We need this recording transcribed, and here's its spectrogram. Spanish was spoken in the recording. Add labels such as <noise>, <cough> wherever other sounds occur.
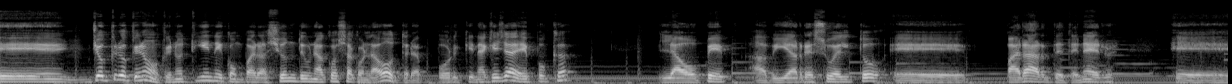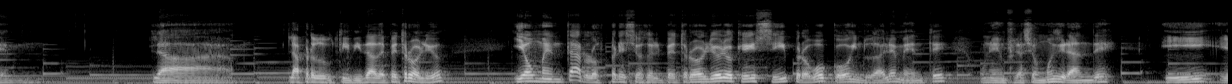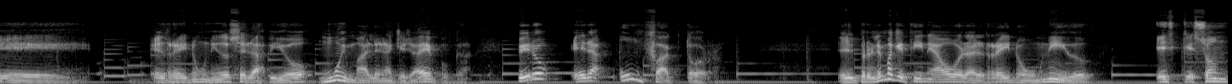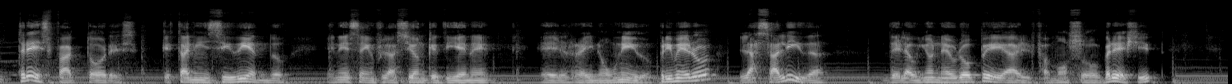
Eh, yo creo que no, que no tiene comparación de una cosa con la otra, porque en aquella época la OPEP había resuelto eh, parar de tener eh, la, la productividad de petróleo y aumentar los precios del petróleo, lo que sí provocó indudablemente una inflación muy grande y el Reino Unido se las vio muy mal en aquella época pero era un factor. El problema que tiene ahora el Reino Unido es que son tres factores que están incidiendo en esa inflación que tiene el Reino Unido. Primero, la salida de la Unión Europea, el famoso Brexit,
